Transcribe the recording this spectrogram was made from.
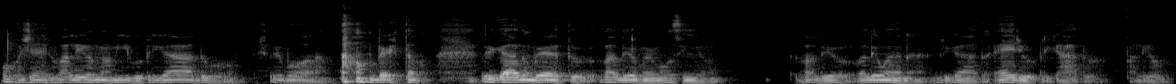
Ô, Rogério, valeu, meu amigo. Obrigado. Show de bola. Humbertão. Obrigado, Humberto. Valeu, meu irmãozinho. Valeu. Valeu, Ana. Obrigado. Hério, obrigado. Valeu.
